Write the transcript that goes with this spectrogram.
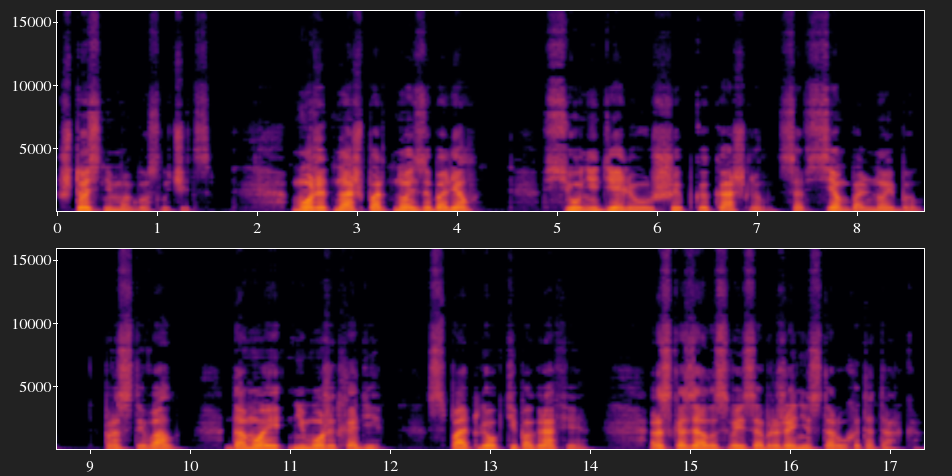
Что с ним могло случиться? Может, наш портной заболел? Всю неделю шибко кашлял, совсем больной был. Простывал, домой не может ходи. Спать лег типография, рассказала свои соображения старуха-татарка.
